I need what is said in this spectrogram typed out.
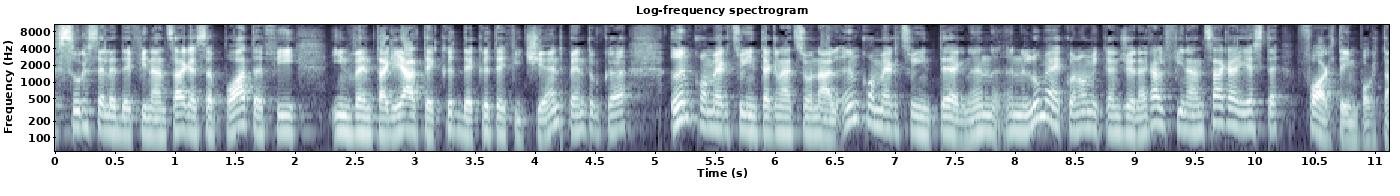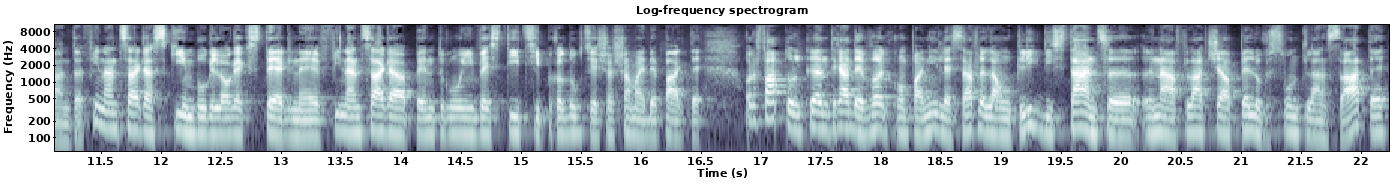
sursele de finanțare să poată fi inventariate cât de cât eficient, pentru că în comerțul internațional, în comerțul intern, în, în lumea economică în general, finanțarea este foarte importantă. Finanțarea schimburilor externe, finanțarea pentru investiții, producție și așa mai departe. Ori faptul că, într-adevăr, companiile se află la un clic distanță în a afla ce apeluri sunt lansate,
